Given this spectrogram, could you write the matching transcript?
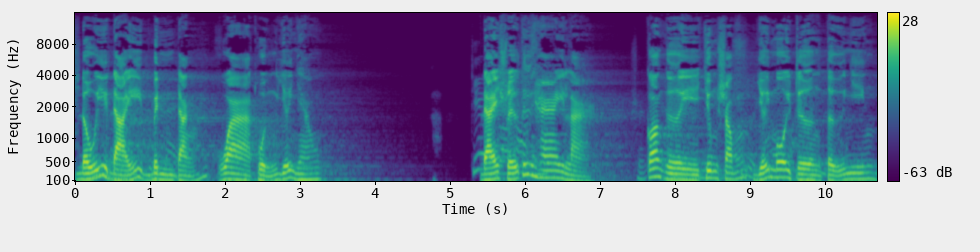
Đối đại bình đẳng Hòa thuận với nhau. Đại sự thứ hai là, có người chung sống với môi trường tự nhiên.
